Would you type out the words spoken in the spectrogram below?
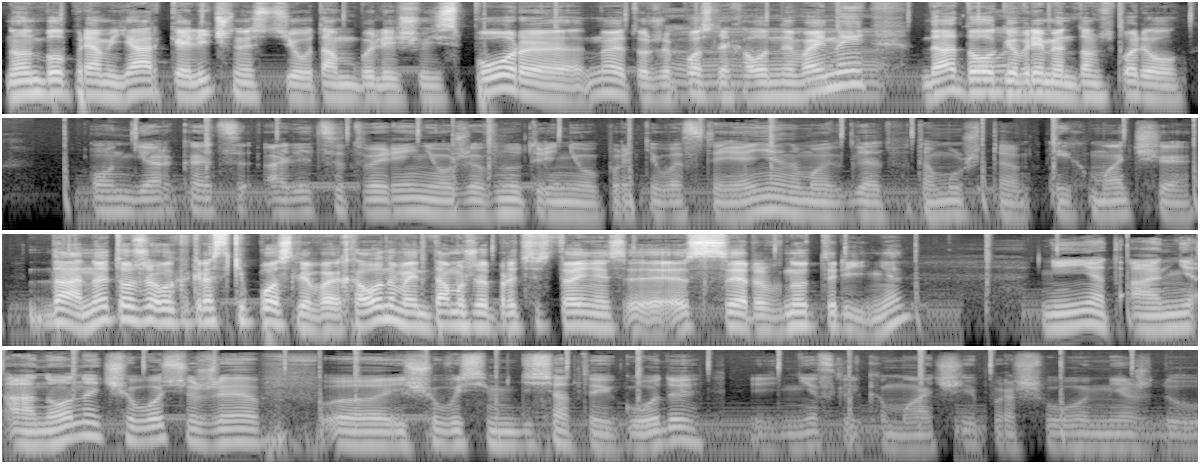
но он был прям яркой личностью, там были еще и споры, но это уже после Холодной войны, да, долгое время он там спорил он яркое олицетворение уже внутреннего противостояния, на мой взгляд, потому что их матчи... Да, но это уже вот как раз-таки после Холодной войны, там уже противостояние э, СССР внутри, нет? Не, нет, оно началось уже в, еще в 80-е годы. И несколько матчей прошло между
